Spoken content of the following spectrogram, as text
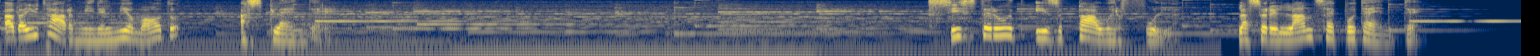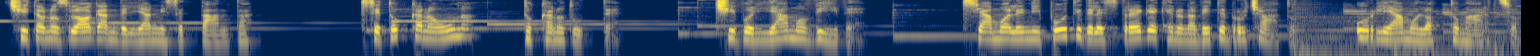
ad aiutarmi nel mio modo a splendere. Sisterhood is powerful. La sorellanza è potente. Cita uno slogan degli anni 70. Se toccano una, toccano tutte. Ci vogliamo vive. Siamo le nipoti delle streghe che non avete bruciato. Urliamo l'8 marzo.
